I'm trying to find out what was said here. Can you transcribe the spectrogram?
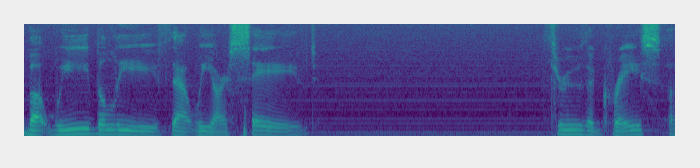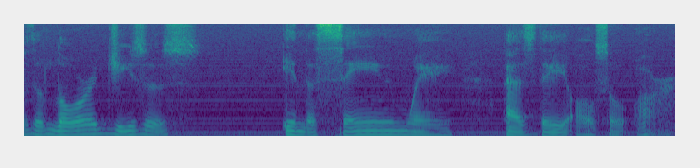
But we believe that we are saved through the grace of the Lord Jesus in the same way as they also are.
